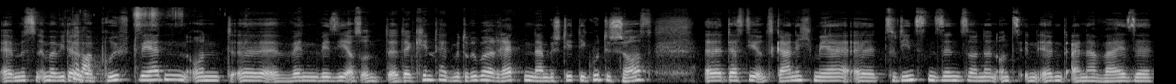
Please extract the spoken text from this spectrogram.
äh, müssen immer wieder genau. überprüft werden. Und äh, wenn wir sie aus der Kindheit mit rüber retten, dann besteht die gute Chance, äh, dass die uns gar nicht mehr äh, zu Diensten sind, sondern uns in irgendeiner Weise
